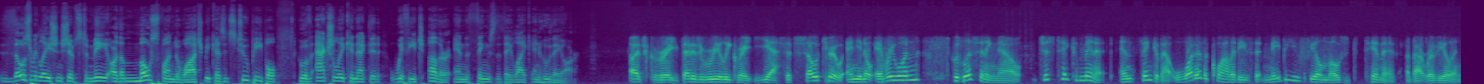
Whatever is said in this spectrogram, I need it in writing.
Those relationships, to me, are the most fun to watch because it's two people who have actually connected with each other and the things that they like and who they are. That's great. That is really great. Yes, it's so true. And you know, everyone who's listening now, just take a minute and think about what are the qualities that maybe you feel most timid about revealing,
